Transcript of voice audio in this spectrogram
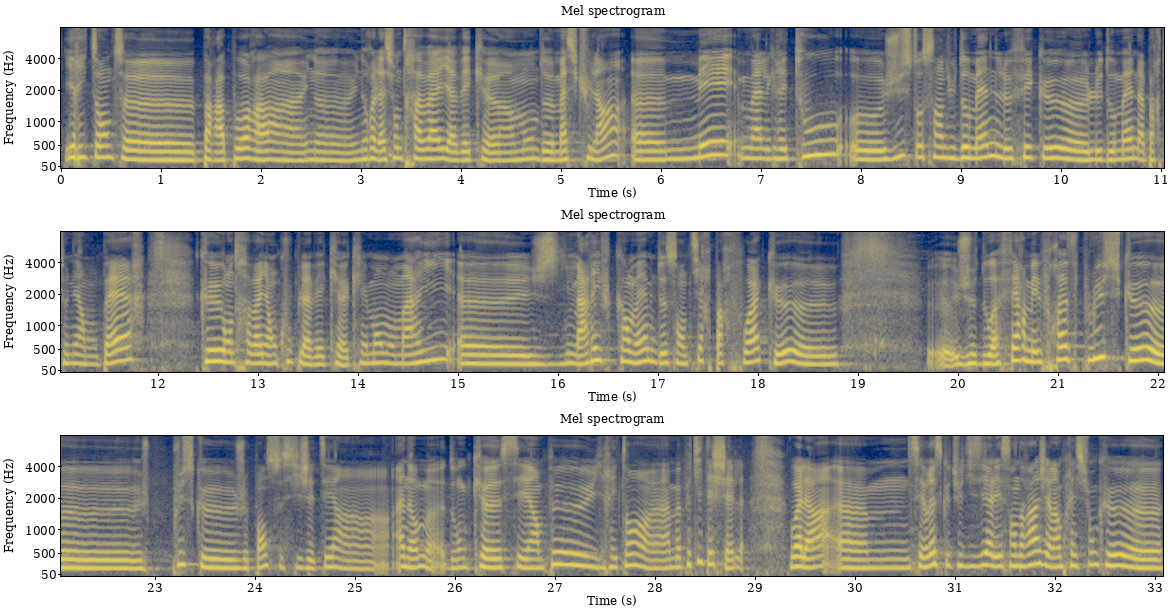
irritante euh, par rapport à une, relation de travail avec euh, un monde masculin. Euh, mais malgré tout, juste au sein du domaine, le fait que le domaine appartenait à mon père, qu'on travaille en couple avec Clément, mon mari, il m'arrive quand même de sentir parfois que je dois faire mes preuves plus que plus que je pense si j'étais un, homme. Donc c'est un peu irritant à ma petite échelle. Voilà, c'est vrai ce que tu disais Alessandra, j'ai l'impression que euh,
